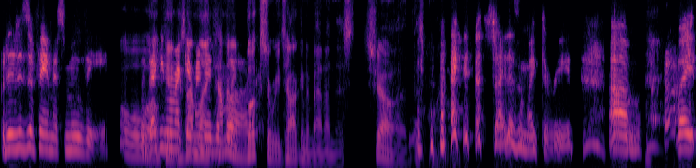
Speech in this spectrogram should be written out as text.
but it is a famous movie. Whoa, whoa, But whoa, Becky okay, 'cause I'm like, the how many books are we talking about on this show at this point? Shy doesn't like to read. Um, but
